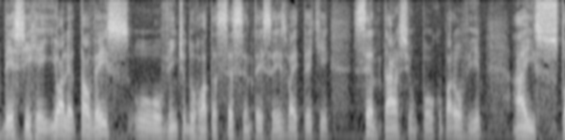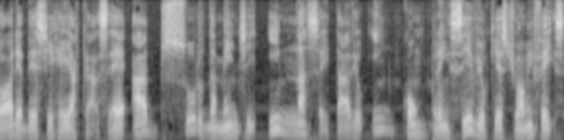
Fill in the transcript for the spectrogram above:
deste rei. E olha, talvez o ouvinte do Rota 66 vai ter que sentar-se um pouco para ouvir a história deste rei Acas. É absurdamente inaceitável, incompreensível o que este homem fez.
